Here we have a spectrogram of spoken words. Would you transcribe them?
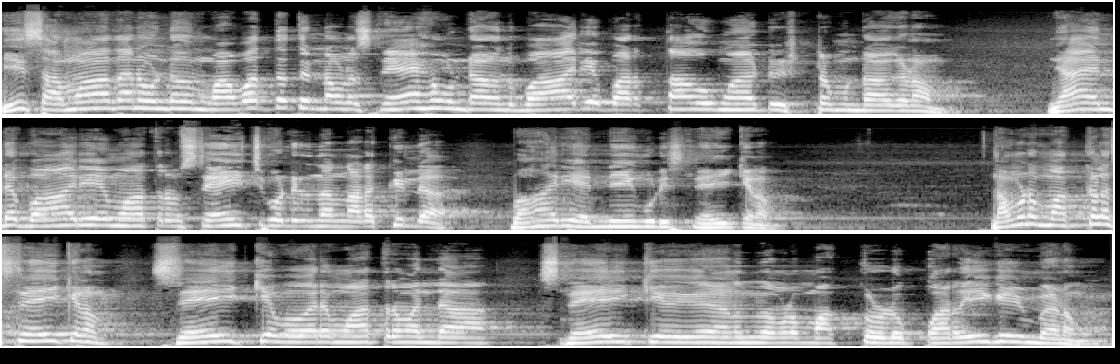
ഈ സമാധാനം ഉണ്ടാകും അബദ്ധത്തിൽ ഉണ്ടാവണം സ്നേഹം ഉണ്ടാകുന്നു ഭാര്യ ഭർത്താവുമായിട്ട് ഇഷ്ടമുണ്ടാകണം. ഞാൻ എന്റെ ഭാര്യയെ മാത്രം സ്നേഹിച്ചു കൊണ്ടിരുന്നാൽ നടക്കില്ല. ഭാര്യ എന്നെയും കൂടി സ്നേഹിക്കണം. നമ്മുടെ മക്കളെ സ്നേഹിക്കണം. സ്നേഹിക്കുക പോലെ മാത്രമല്ല സ്നേഹിക്കുകയാണെന്ന് നമ്മുടെ മക്കളോട് പറയുകയും വേണം.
